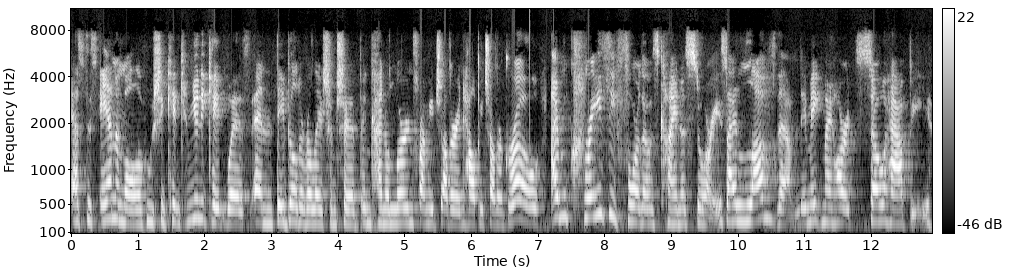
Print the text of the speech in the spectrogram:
as this animal who she can communicate with and they build a relationship and kind of learn from each other and help each other grow. I'm crazy for those kind of stories. I love them. They make my heart so happy.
